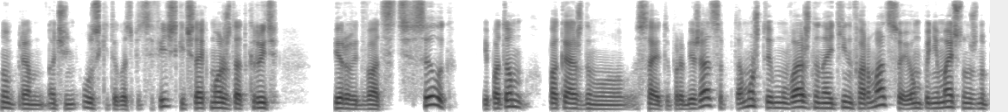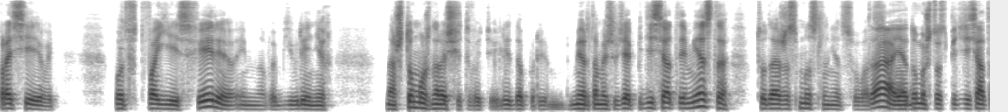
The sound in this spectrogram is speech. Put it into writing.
ну, прям очень узкий такой специфический. Человек может открыть первые 20 ссылок и потом по каждому сайту пробежаться, потому что ему важно найти информацию, и он понимает, что нужно просеивать. Вот в твоей сфере, именно в объявлениях, на что можно рассчитывать? Или, например, там, если у тебя 50 место, то даже смысла нет у вас. Да, я думаю, что с 50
